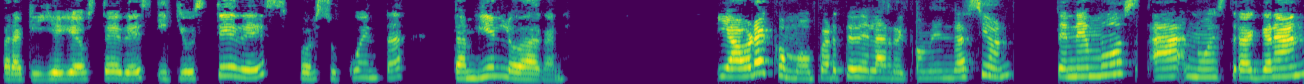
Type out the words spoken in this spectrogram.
para que llegue a ustedes y que ustedes, por su cuenta, también lo hagan. Y ahora, como parte de la recomendación, tenemos a nuestra gran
